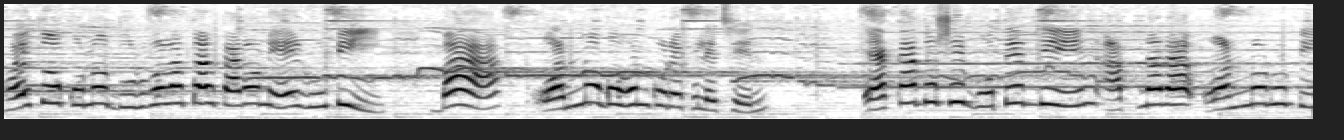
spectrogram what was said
হয়তো কোনো দুর্বলতার কারণে রুটি বা অন্ন গ্রহণ করে ফেলেছেন। একাদশী ব্রতের দিন আপনারা অন্য রুটি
